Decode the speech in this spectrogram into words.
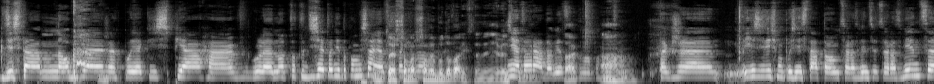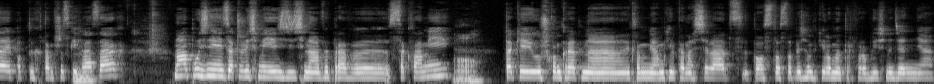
Gdzieś tam na obrzeżach, po jakichś piachach, w ogóle, no to, to dzisiaj to nie do pomyślenia. To jeszcze takiego- Warszawę budowali wtedy, nie? Więc nie, to Radom, ja tak? A, pochodzę. Także jeździliśmy później z tatą coraz więcej, coraz więcej po tych tam wszystkich Mhm. lasach. No a później zaczęliśmy jeździć na wyprawy z sakwami. o. Takie już konkretne, jak tam miałam kilkanaście lat, po 100-150 kilometrów robiliśmy dziennie.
